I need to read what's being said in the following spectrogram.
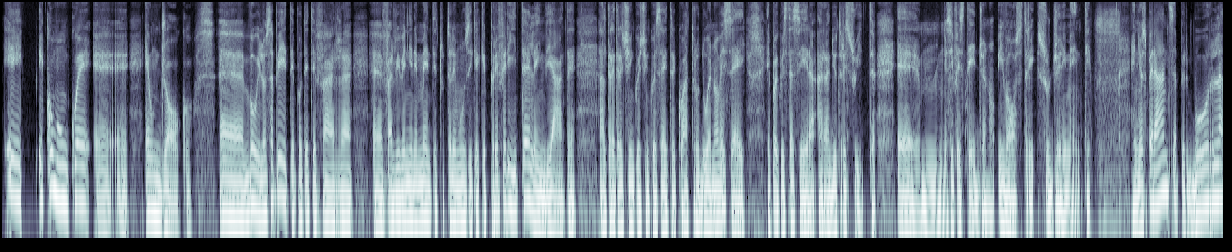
e e comunque eh, è un gioco. Eh, voi lo sapete, potete far, eh, farvi venire in mente tutte le musiche che preferite, le inviate al 335 56 34 296 e poi questa sera a Radio 3 Suite ehm, si festeggiano i vostri suggerimenti. Ennio Speranza per Burla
